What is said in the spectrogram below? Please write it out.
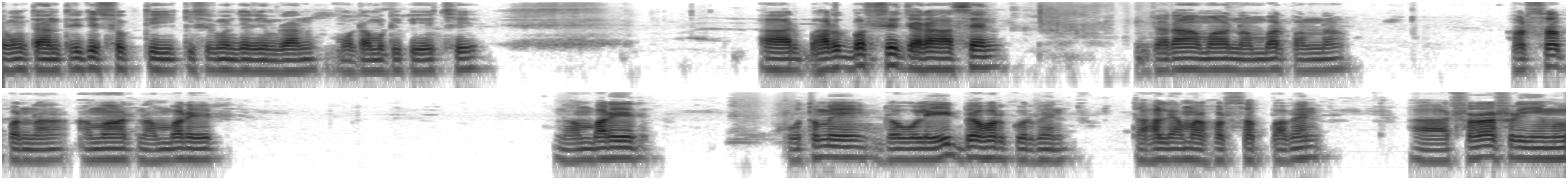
এবং তান্ত্রিকের শক্তি কিশোরগঞ্জের ইমরান মোটামুটি পেয়েছে। আর ভারতবর্ষে যারা আছেন, যারা আমার নাম্বার পান না, হোয়াটসঅ্যাপ পান না, আমার নাম্বারের নাম্বারের প্রথমে ডবল এইট ব্যবহার করবেন, তাহলে আমার হোয়াটসঅ্যাপ পাবেন। আর সরাসরি ইমো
